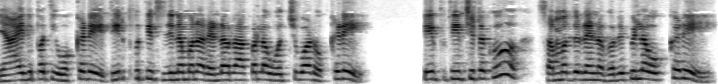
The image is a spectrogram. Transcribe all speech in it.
న్యాయాధిపతి ఒక్కడే. తీర్పు తీర్చి దినమున రెండవ రాకుండా వచ్చేవాడు ఒక్కడే. తీర్పు తీర్చుటకు సముద్రుడైన గొర్రెపిల్ల ఒక్కడే.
